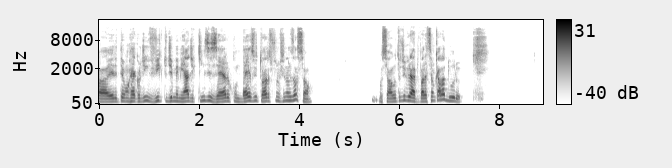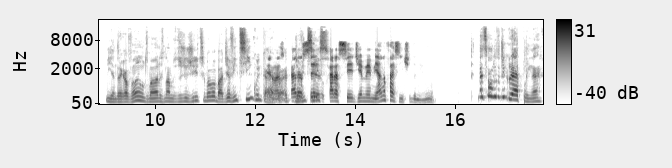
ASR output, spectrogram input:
Uh, ele tem um recorde invicto de MMA de 15-0 com 10 vitórias por finalização. Você é uma luta de grappling, parece ser um cara duro. E André Galvão, um dos maiores nomes do jiu-jitsu, bababá. Dia 25, hein, cara? É, mas o Dia cara, ser, 26. o cara ser de MMA não faz sentido nenhum. Mas é uma luta de grappling, né?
